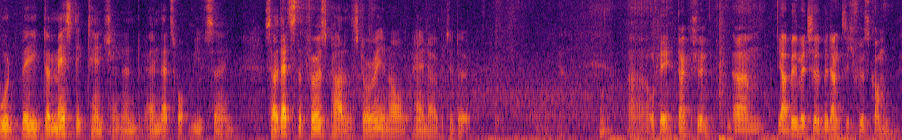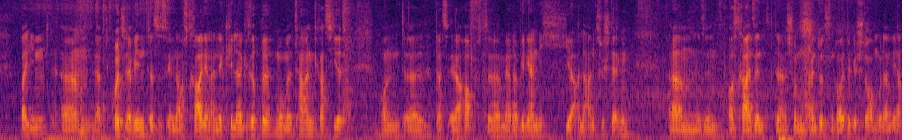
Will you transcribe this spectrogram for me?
would be domestic tension, and, and that's what we've seen. So that's the first part of the story, and I'll hand over to Dirk. Uh, okay, danke schön. Ähm, ja, Bill Mitchell bedankt sich fürs Kommen bei Ihnen. Ähm, er hat kurz erwähnt, dass es in Australien eine Killergrippe momentan grassiert und äh, dass er hofft, äh, mehr oder weniger nicht hier alle anzustecken. Ähm, also in Australien sind äh, schon ein Dutzend Leute gestorben oder mehr.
